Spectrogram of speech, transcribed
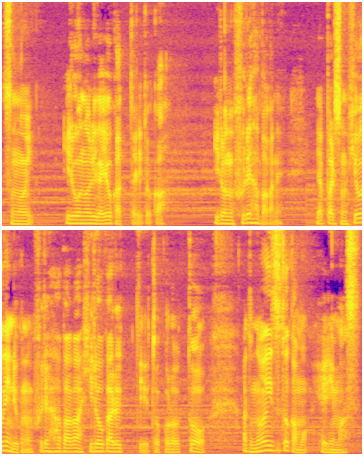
その色のりが良かったりとか、色の振れ幅がね、やっぱりその表現力の振れ幅が広がるっていうところと、あとノイズとかも減ります。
